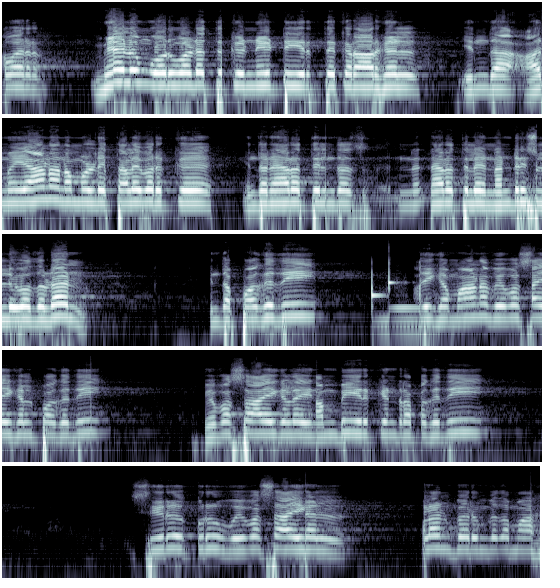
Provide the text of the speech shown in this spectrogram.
அவர் மேலும் ஒரு வருடத்துக்கு நீட்டி இருக்கிறார்கள் இந்த அருமையான நம்மளுடைய தலைவருக்கு இந்த நேரத்தில் இந்த நேரத்தில் நன்றி சொல்லுவதுடன் இந்த பகுதி அதிகமான விவசாயிகள் பகுதி விவசாயிகளை நம்பி இருக்கின்ற பகுதி சிறு குறு விவசாயிகள் பலன் பெறும் விதமாக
